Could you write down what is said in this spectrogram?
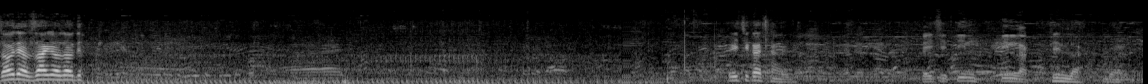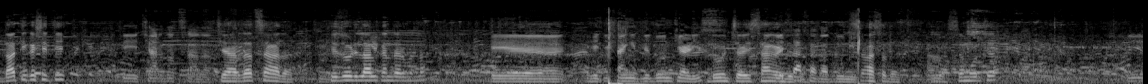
जाऊ द्या जाग्यावर जाऊ द्या. याची काय सांगायची? त्याची तीन तीन लाख. तीन लाख. बरं. दाती कशी ती? ते चार दात सहा दात. चार दात सहा दात. ही जोडी लाल कंदार म्हणला ते ह्याची सांगितले दोन चाळीस दोन चाळीस सांगायचे सहा दात दोन्ही. सहा सहा दात. समोरच्या? ते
